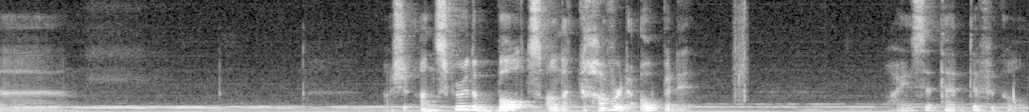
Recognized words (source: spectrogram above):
Um, I should unscrew the bolts on the cover to open it. Why is it that difficult?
